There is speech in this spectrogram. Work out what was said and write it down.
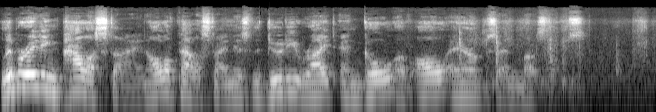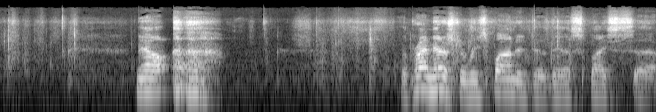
Liberating Palestine, all of Palestine, is the duty, right, and goal of all Arabs and Muslims. Now, the Prime Minister responded to this by uh,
